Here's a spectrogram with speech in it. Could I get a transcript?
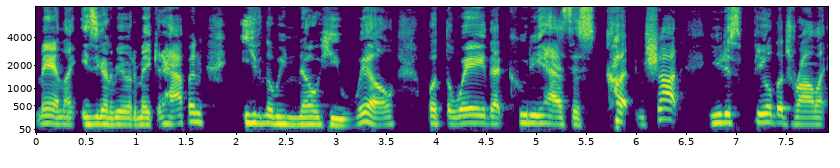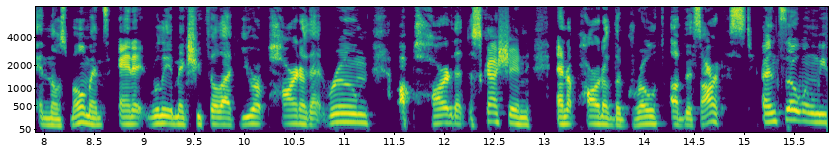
man, like, is he going to be able to make it happen? even though we know he will. But the way that Coodie has this cut and shot, you just feel the drama in those moments. And it really makes you feel like you're a part of that room, a part of that discussion, and a part of the growth of this artist. And so when we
